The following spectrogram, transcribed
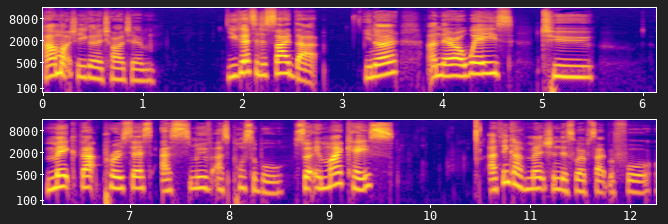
How much are you going to charge him? You get to decide that, you know? And there are ways to make that process as smooth as possible. So in my case, I think I've mentioned this website before.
